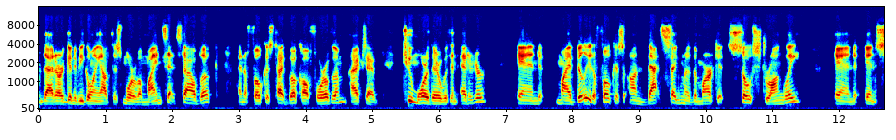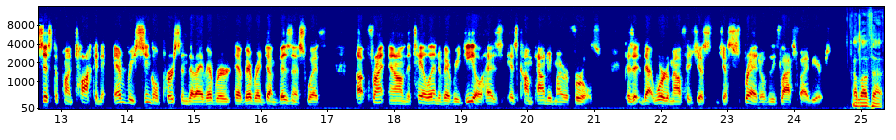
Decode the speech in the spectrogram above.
that are going to be going out this more of a mindset style book and a focus type book, all four of them. I actually have two more there with an editor and my ability to focus on that segment of the market so strongly and insist upon talking to every single person that I've ever have ever done business with up front and on the tail end of every deal has has compounded my referrals because that word of mouth has just just spread over these last 5 years. I love that.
